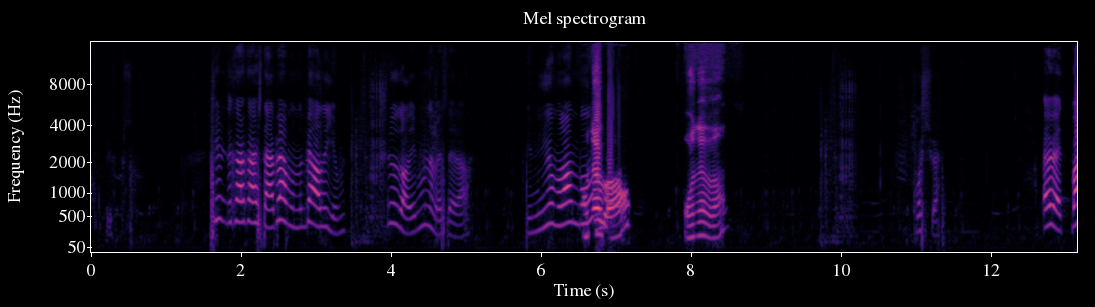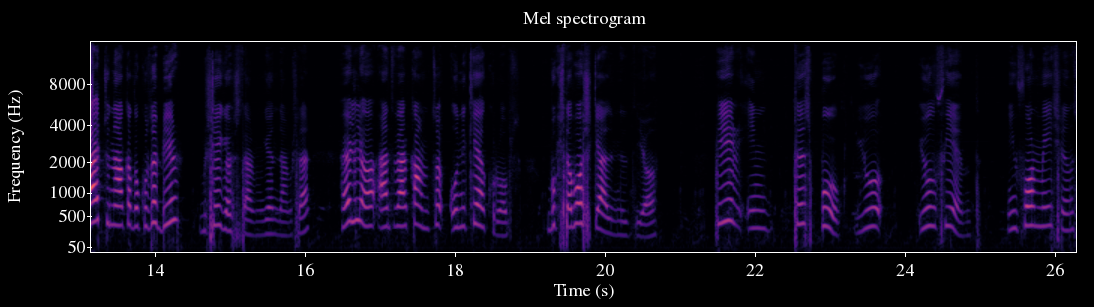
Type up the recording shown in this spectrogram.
çok büyük bir soru. Şimdi arkadaşlar ben bunu bir alayım. Şunu da alayım. Bu ne mesela? Yeniliyor mu lan bu? O ne lan? O ne lan? Boş ver. Evet, Bay Tunaka 9'a bir bir şey göstermiş göndermişler. Hello and welcome to Unique Crops. Bu kitaba hoş geldiniz diyor. Here in this book you you'll find information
